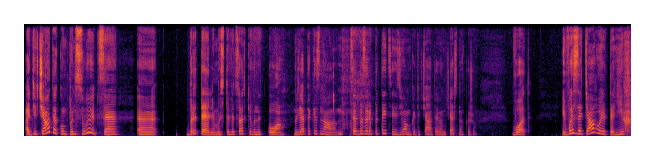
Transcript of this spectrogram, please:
А дівчата компенсують це е, бретелями. 100% вони. О, ну я так і знала. Це без репетиції зйомка, дівчата, я вам чесно кажу. Вот. І ви затягуєте їх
